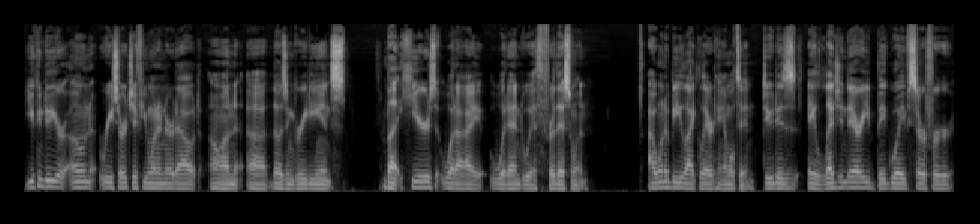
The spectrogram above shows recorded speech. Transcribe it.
you can do your own research if you want to nerd out on uh, those ingredients. But here's what I would end with for this one. I want to be like Laird Hamilton. Dude is a legendary big wave surfer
